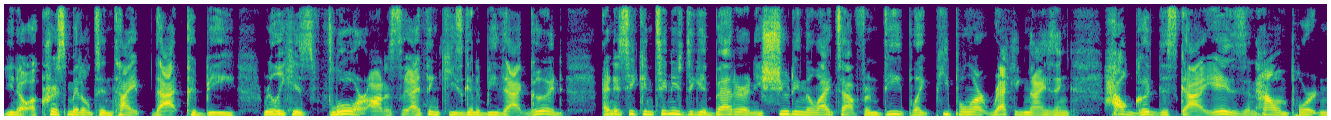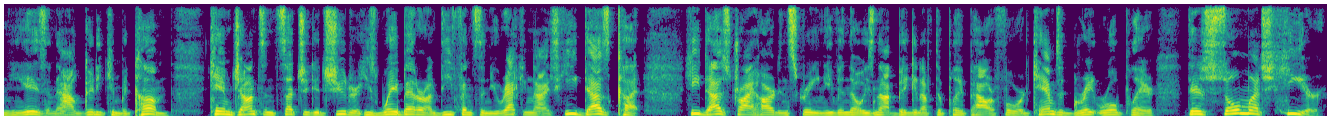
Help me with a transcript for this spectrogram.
you know, a Khris Middleton type. That could be really his floor, honestly. I think he's going to be that good. And as he continues to get better and he's shooting the lights out from deep, like people aren't recognizing how good this guy is and how important he is and how good he can become. Cam Johnson's such a good shooter. He's way better on defense than you recognize. He does cut. He does try hard and screen even though he's not big enough to play power forward. Cam's a great role player. There's so much here.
